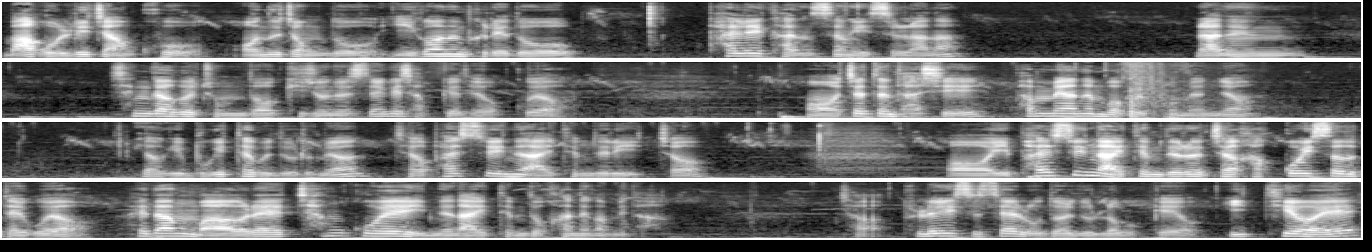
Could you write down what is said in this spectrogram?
막 올리지 않고 어느 정도 이거는 그래도 팔릴 가능성이 있을라나? 라는 생각을 좀 더 기준을 세게 잡게 되었고요. 어, 어쨌든 다시 판매하는 법을 보면요. 여기 무기 탭을 누르면 제가 팔 수 있는 아이템들이 있죠. 어, 이 팔 수 있는 아이템들은 제가 갖고 있어도 되고요. 해당 마을의 창고에 있는 아이템도 가능합니다. 자, place sell order를 눌러볼게요. 이 티어에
